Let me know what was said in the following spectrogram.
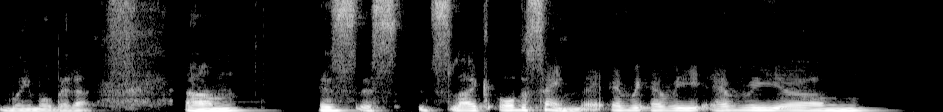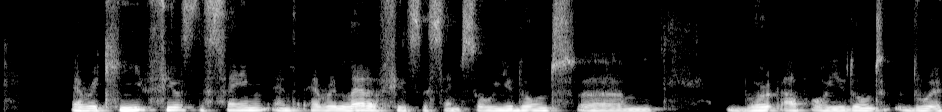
way more better. Um, is, is it's like all the same. Every every every um, every key feels the same and every letter feels the same. So you don't um, work up or you don't do a,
